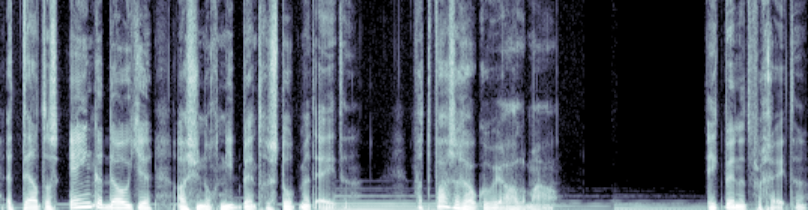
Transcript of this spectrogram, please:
Het telt als één cadeautje als je nog niet bent gestopt met eten. Wat was er ook alweer allemaal? Ik ben het vergeten.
